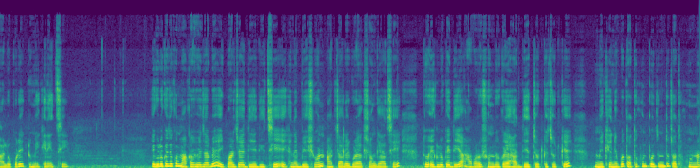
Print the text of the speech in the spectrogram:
ভালো করে একটু মেখে নিচ্ছি। এগুলোকে যখন মাখা হয়ে যাবে, এই পর্যায়ে দিয়ে দিচ্ছি এখানে বেসন আর চালের গুঁড়ো একসঙ্গে আছে। তো এগুলোকে দিয়ে আবারও সুন্দর করে হাত দিয়ে চটকে চটকে মেখে নেব, ততক্ষণ পর্যন্ত যতক্ষণ না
